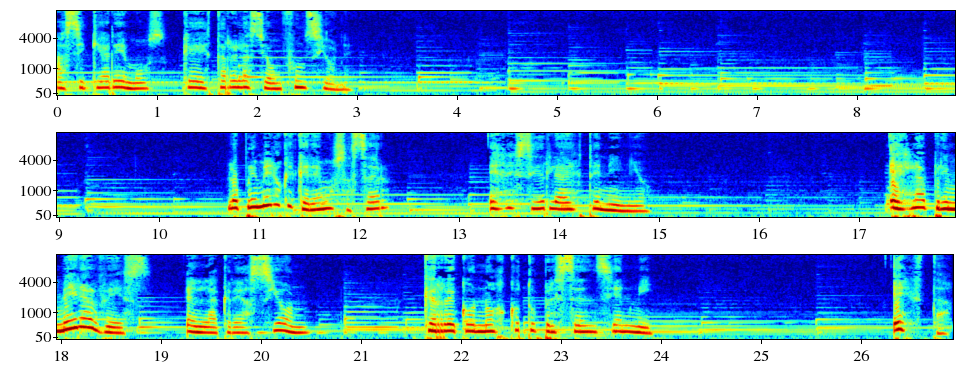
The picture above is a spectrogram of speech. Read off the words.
Así que haremos que esta relación funcione. Lo primero que queremos hacer es decirle a este niño, es la primera vez en la creación que reconozco tu presencia en mí. Esta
